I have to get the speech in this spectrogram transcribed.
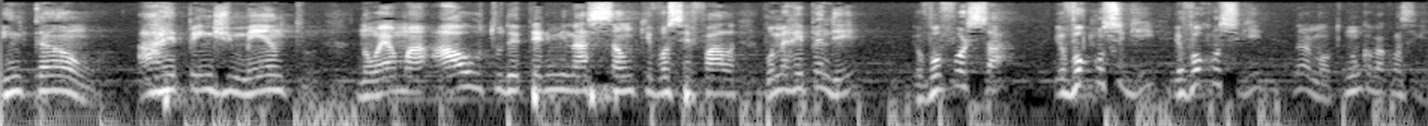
Então, arrependimento não é uma autodeterminação que você fala, vou me arrepender, eu vou forçar. Eu vou conseguir, eu vou conseguir. Não, irmão, tu nunca vai conseguir.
